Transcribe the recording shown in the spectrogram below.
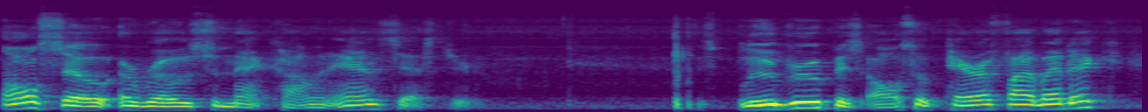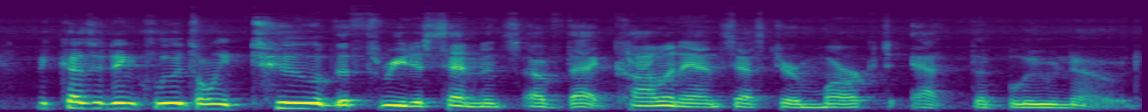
also arose from that common ancestor. This blue group is also paraphyletic because it includes only two of the three descendants of that common ancestor marked at the blue node.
